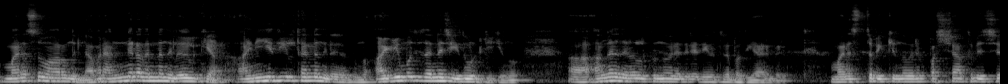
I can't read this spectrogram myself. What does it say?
മനസ്സ് മാറുന്നില്ല. അവരങ്ങനെ തന്നെ നിലനിൽക്കുകയാണ്. അനീതിയിൽ തന്നെ നിലനിൽക്കുന്നു. അഴിമതി തന്നെ ചെയ്തുകൊണ്ടിരിക്കുന്നു. അങ്ങനെ നിലനിൽക്കുന്നവനെതിരെ ദൈവത്തിന്റെ പ്രതികാരം വരും. മനസ്തപിക്കുന്നവരും പശ്ചാത്തപിച്ച്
